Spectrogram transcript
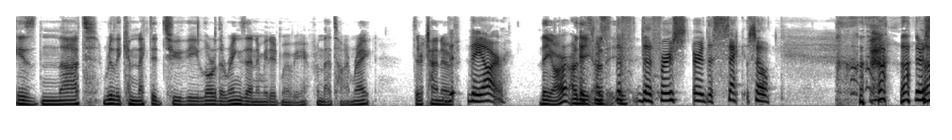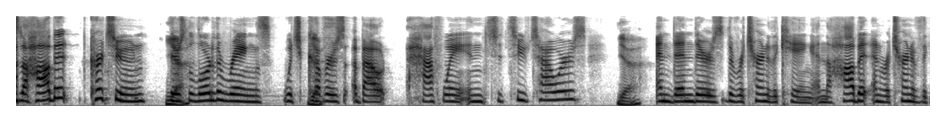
is not really connected to the Lord of the Rings animated movie from that time right? They're kind of Th- they are they are? Are they? Are they the, the first or the second? So there's the Hobbit cartoon. Yeah. There's the Lord of the Rings, which covers yes. about halfway into Two Towers. Yeah. And then there's the Return of the King and the Hobbit and Return of the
